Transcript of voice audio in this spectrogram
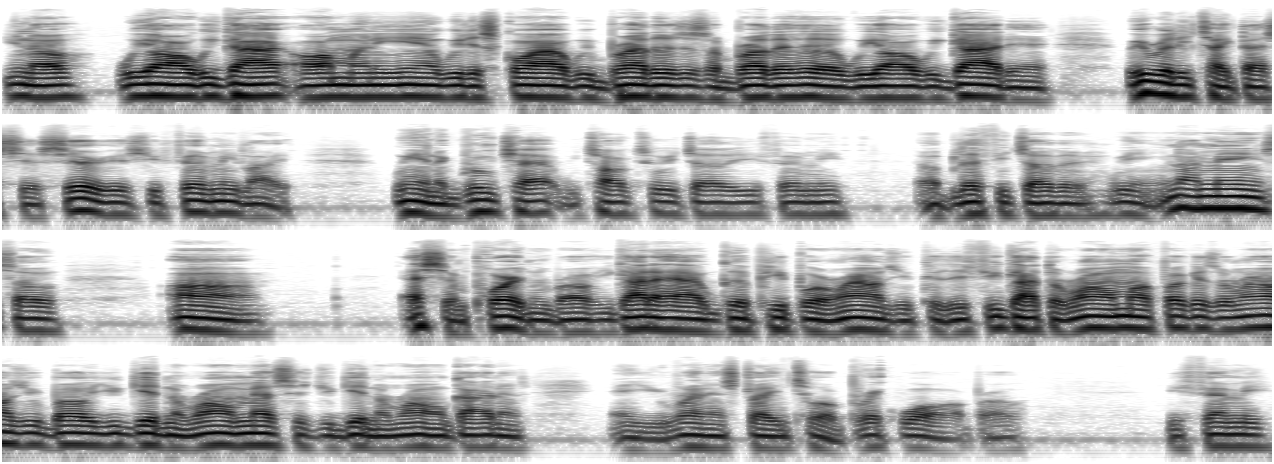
you know, we all we got, all money in, we the squad, we brothers, it's a brotherhood, we all we got, and we really take that shit serious. You feel me? Like, we in a group chat, we talk to each other. You feel me? Uplift each other. We, you know what I mean? So, um, that's important, bro. You gotta have good people around you, cause if you got the wrong motherfuckers around you, bro, you getting the wrong message, you getting the wrong guidance, and you running straight into a brick wall, bro. You feel me?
